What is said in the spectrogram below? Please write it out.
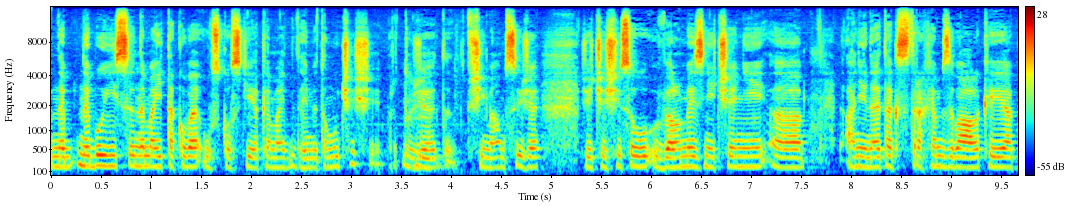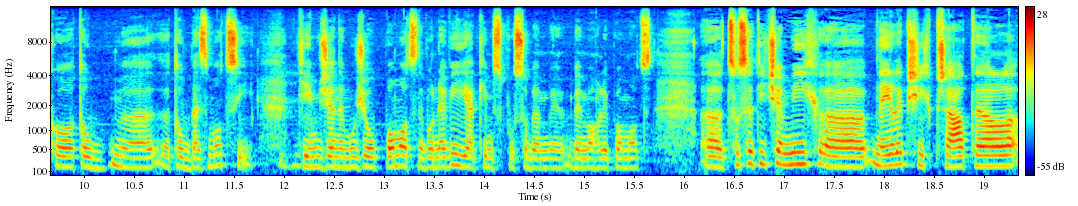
Ne, nebojí se, nemají takové úzkosti, jaké mají, dejme tomu, Češi, protože mm-hmm. všímám si, že, že Češi jsou velmi zničení ani ne tak strachem z války, jako tou, tou bezmocí. Mm-hmm. Tím, že nemůžou pomoct nebo neví, jakým způsobem by, by mohli pomoct. Co se týče mých nejlepších přátel,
